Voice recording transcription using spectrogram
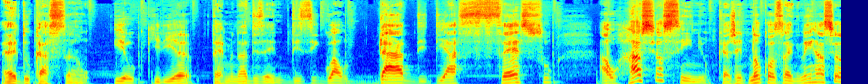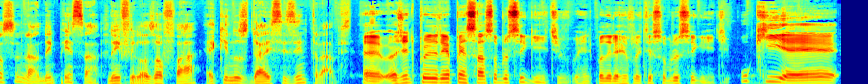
à educação. E eu queria terminar dizendo: desigualdade de acesso ao raciocínio, que a gente não consegue nem raciocinar, nem pensar, nem filosofar, é que nos dá esses entraves. É, a gente poderia pensar sobre o seguinte, a gente poderia refletir sobre o seguinte: o que é,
